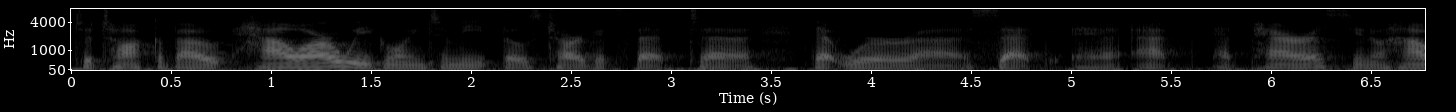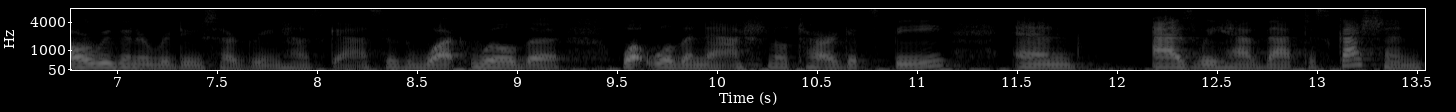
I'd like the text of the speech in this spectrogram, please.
to talk about how are we going to meet those targets that uh, that were uh, set at at Paris. You know, how are we going to reduce our greenhouse gases? What will the what will the national targets be? And as we have that discussion,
